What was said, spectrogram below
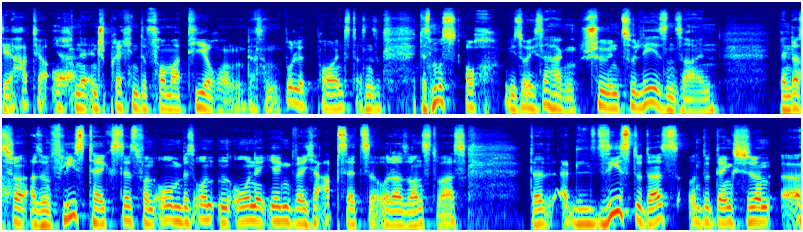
der hat ja auch ja. eine entsprechende Formatierung. Das sind Bullet Points, das, sind, das muss auch, wie soll ich sagen, schön zu lesen sein. Wenn das schon, also Fließtext ist von oben bis unten ohne irgendwelche Absätze oder sonst was, da siehst du das und du denkst schon, äh,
